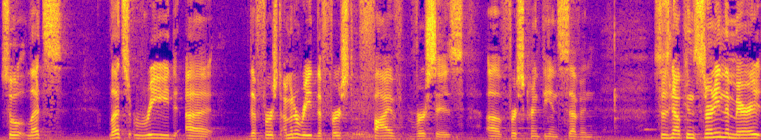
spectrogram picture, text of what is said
so let's let's read uh, the first i'm going to read the first five verses of 1 corinthians 7 it says now concerning the,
